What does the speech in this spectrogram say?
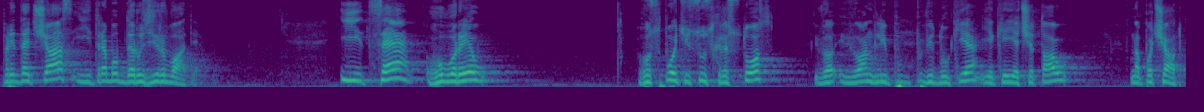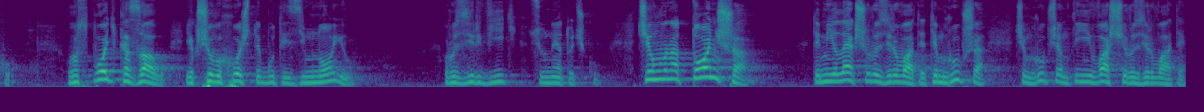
прийде час, і її треба буде розірвати. І це говорив Господь Ісус Христос в Євангелії від Луки, яке я читав на початку. Господь казав: якщо ви хочете бути зі мною, розірвіть цю ниточку. Чим вона тоньша, тим її легше розірвати, тим грубша, чим грубша, тим її важче розірвати.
